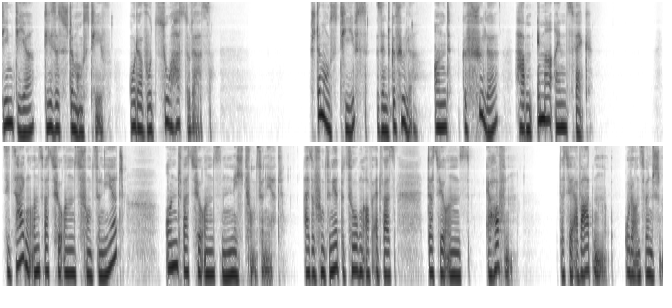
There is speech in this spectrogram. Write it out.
dient dir dieses Stimmungstief oder wozu hast du das? Stimmungstiefs sind Gefühle und Gefühle haben immer einen Zweck. Sie zeigen uns, was für uns funktioniert und was für uns nicht funktioniert. Also funktioniert bezogen auf etwas, das wir uns erhoffen, das wir erwarten oder uns wünschen.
